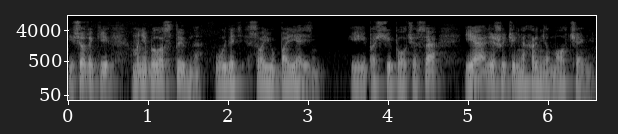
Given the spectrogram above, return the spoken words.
и все-таки мне было стыдно выдать свою боязнь, и почти полчаса я решительно хранил молчание.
